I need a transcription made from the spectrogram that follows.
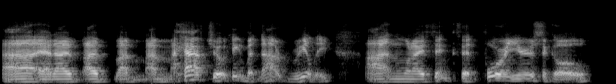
Uh, and I, I'm half joking, but not really. And when I think that four years ago,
